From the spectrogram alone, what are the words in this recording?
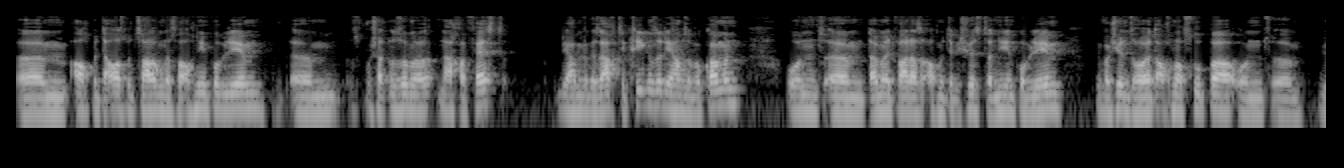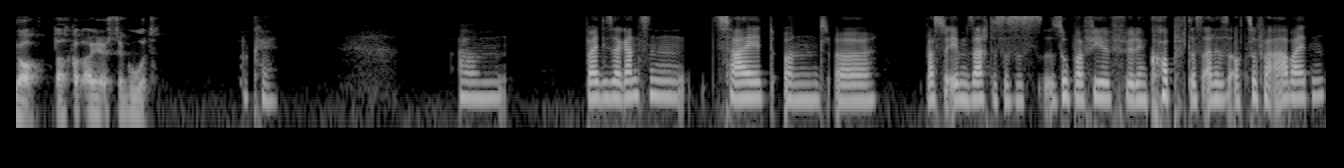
Ähm, auch mit der Ausbezahlung, das war auch nie ein Problem. Es stand eine Summe nachher fest die haben wir gesagt, die kriegen sie, die haben sie bekommen. Und ähm, damit war das auch mit den Geschwistern nie ein Problem. Wir verstehen sie heute auch noch super und ähm, ja, das klappt eigentlich echt sehr gut. Okay. Ähm, bei dieser ganzen Zeit und äh, was du eben sagtest, es ist super viel für den Kopf, das alles auch zu verarbeiten,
